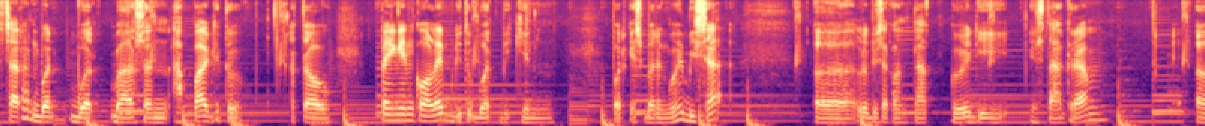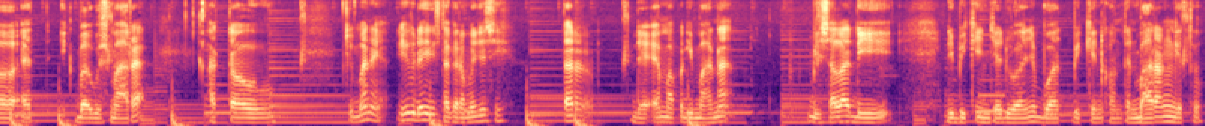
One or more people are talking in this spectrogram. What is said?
saran buat buat bahasan apa gitu atau pengen collab gitu buat bikin podcast bareng gue bisa uh, lu bisa kontak gue di Instagram uh, at Iqbal Gusmara atau gimana ya? Ya udah Instagram aja sih. Ntar DM apa gimana bisa lah di dibikin jadwalnya buat bikin konten bareng gitu.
